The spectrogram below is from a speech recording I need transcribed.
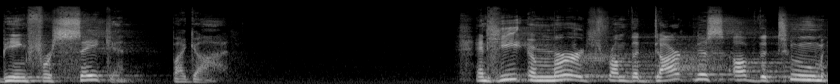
being forsaken by God. And he emerged from the darkness of the tomb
